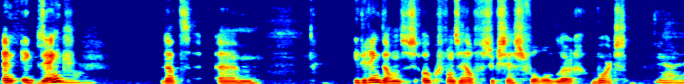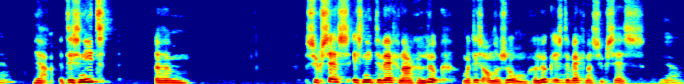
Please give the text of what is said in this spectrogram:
En ik denk dat ehm, iedereen dan ook vanzelf succesvoller wordt. Ja, hè? Ja, het is niet. ehm, succes is niet de weg naar geluk, maar het is andersom. Geluk is de weg naar succes. Ja.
